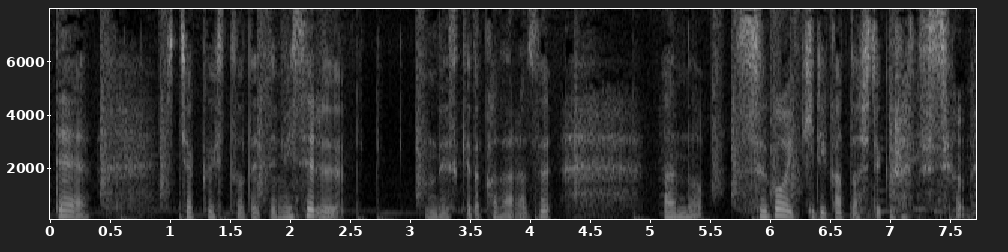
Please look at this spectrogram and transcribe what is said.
て試着室を出て見せるんですけど必ず。あのすごい切り方してくるんですよね。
